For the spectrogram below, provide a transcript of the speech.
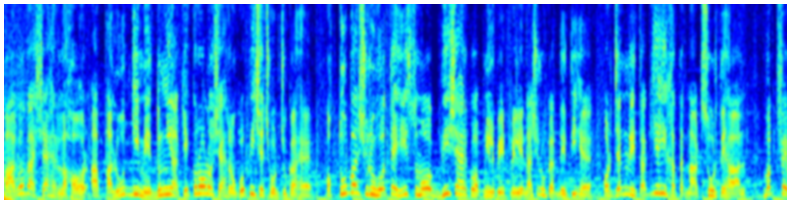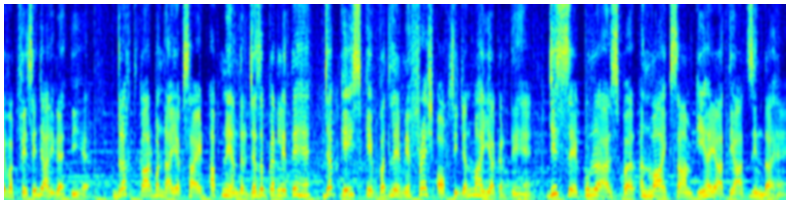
बागों का शहर लाहौर अब आलूदगी में दुनिया के करोड़ों शहरों को पीछे छोड़ चुका है। अक्टूबर शुरू होते ही स्मोक भी शहर को अपनी लपेट में लेना शुरू कर देती है और जनवरी तक यही खतरनाक सूरत हाल वक्फे वक्फे से जारी रहती है दरख्त कार्बन डाइऑक्साइड अपने अंदर जजब कर लेते हैं, जबकि इसके बदले में फ्रेश ऑक्सीजन मुहैया करते हैं, जिससे कुर्रा अर्ज़ पर अनवा इकसाम की हयातियात ज़िंदा हैं।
